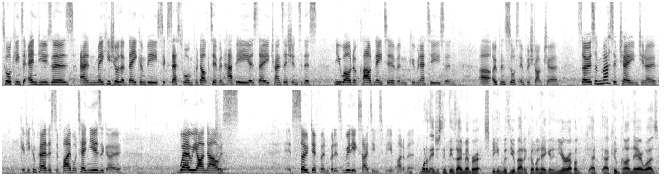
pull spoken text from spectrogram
talking to end users and making sure that they can be successful and productive and happy as they transition to this new world of cloud native and Kubernetes and uh, open source infrastructure. So it's a massive change, you know, if you compare this to five or 10 years ago, where we are now is, it's so different, but it's really exciting to be a part of it. One of the interesting things I remember speaking with you about in Copenhagen in Europe at uh, KubeCon there was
